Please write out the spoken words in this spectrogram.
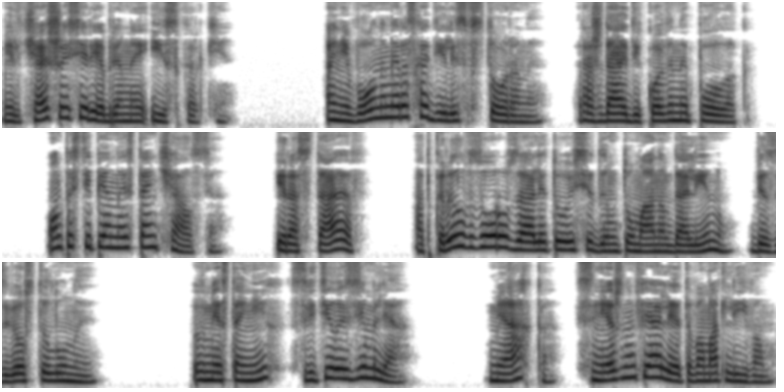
мельчайшие серебряные искорки. Они волнами расходились в стороны, рождая диковинный полог, он постепенно истончался и, растаяв, открыл взору залитую седым туманом долину без звезд и луны. Вместо них светилась земля, мягко, с нежным фиолетовым отливом.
